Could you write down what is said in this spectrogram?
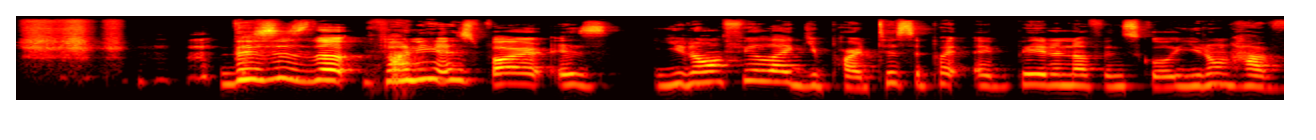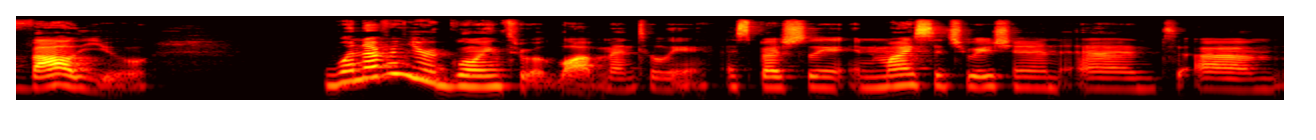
this is the funniest part is you don't feel like you participate enough in school. You don't have value. Whenever you're going through a lot mentally, especially in my situation and um,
